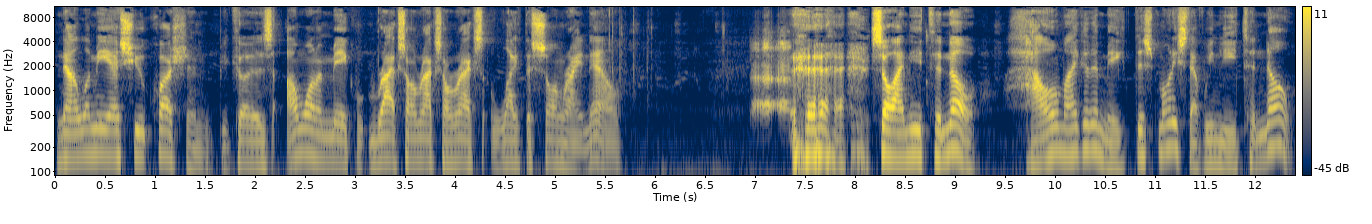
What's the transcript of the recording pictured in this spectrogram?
now let me ask you a question because i want to make racks on racks on racks like the song right now. Uh, so i need to know how am i going to make this money steph we need to know.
